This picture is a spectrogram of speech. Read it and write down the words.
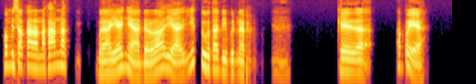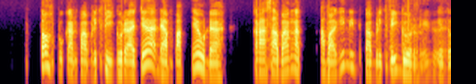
Oh misalkan anak-anak bahayanya adalah ya itu tadi benar hmm, kayak apa ya? Toh bukan public figure aja dampaknya udah kerasa banget apalagi ini di public figure, Public figure. gitu.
